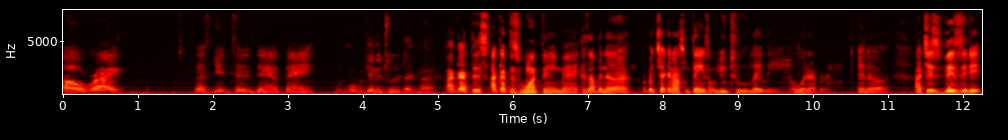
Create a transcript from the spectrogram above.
Oh right. Let's get to the damn thing. What we getting into today, man? I got this. I got this one thing, man, because I've been uh I've been checking out some things on YouTube lately or whatever, and uh I just visited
